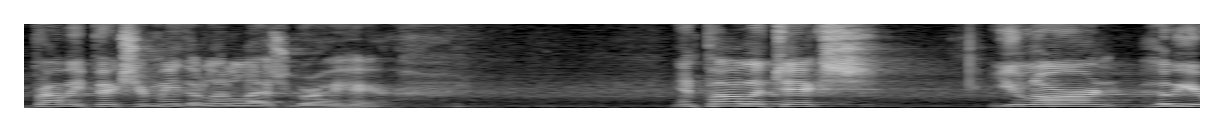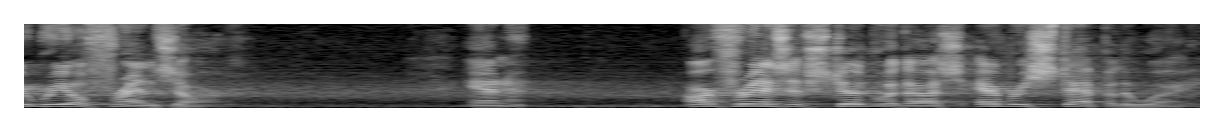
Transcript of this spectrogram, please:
probably picture me with a little less gray hair. In politics, you learn who your real friends are. And our friends have stood with us every step of the way.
